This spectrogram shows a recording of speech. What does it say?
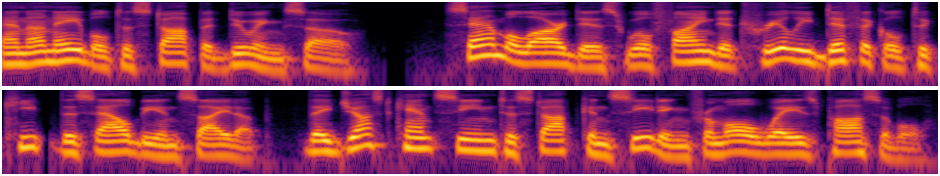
and unable to stop it doing so. Sam Allardyce will find it really difficult to keep this Albion side up, they just can't seem to stop conceding from all ways possible.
